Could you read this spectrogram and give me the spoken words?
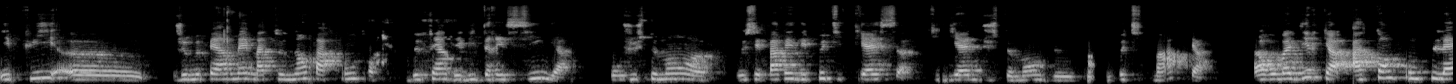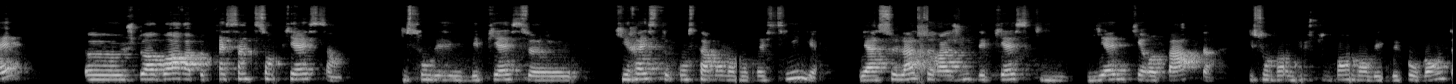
Et puis, euh, je me permets maintenant, par contre, de faire des vide dressing pour justement euh, me séparer des petites pièces qui viennent justement de, petites marques. Alors, on va dire qu'à temps complet, je dois avoir à peu près 500 pièces qui sont des pièces qui restent constamment dans mon dressing. Et à cela se rajoutent des pièces qui viennent, qui repartent, qui sont vendues souvent dans des dépôts-ventes.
